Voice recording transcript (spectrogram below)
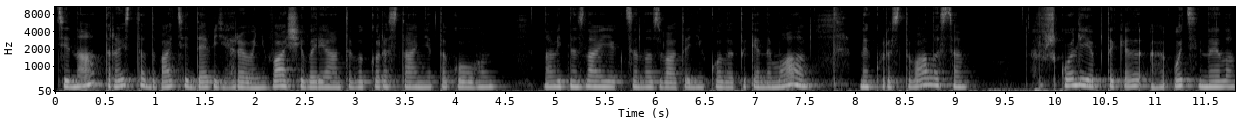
Ціна 329 гривень. Ваші варіанти використання такого. Навіть не знаю, як це назвати, ніколи таке не мала, не користувалася. В школі я б таке е, оцінила.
